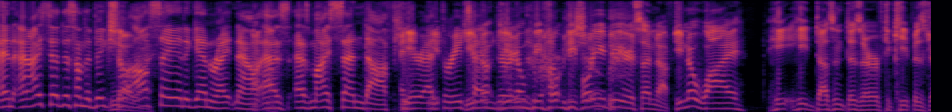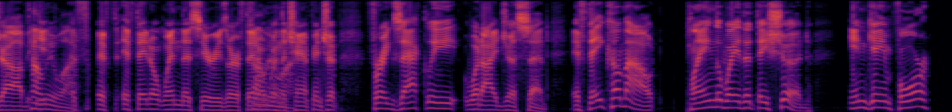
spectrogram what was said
And and I said this on the big show. No. I'll say it again right now uh-uh. as as my send off here you- at three do you know, ten you know before, before you do your send off, do you know why he, he doesn't deserve to keep his job? Tell me why. If, if if they don't win this series or if they Tell don't win the championship for exactly what I just said. If they come out playing the way that they should in game four,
